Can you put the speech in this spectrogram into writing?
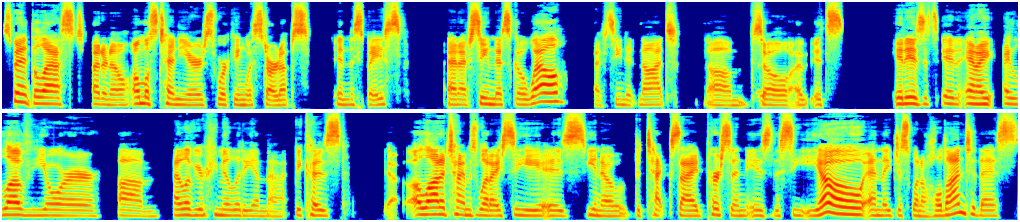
spent the last, I don't know, almost 10 years working with startups in the space. And I've seen this go well. I've seen it not. Um, so it's, it is, it's, it, and I, I love your, um, I love your humility in that because a lot of times what I see is, you know, the tech side person is the CEO and they just want to hold on to this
